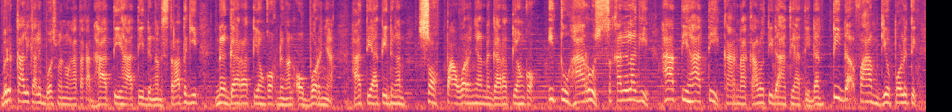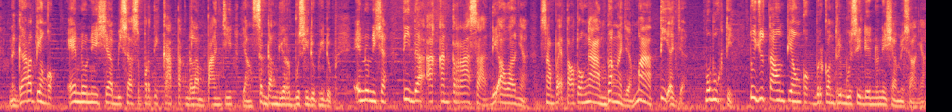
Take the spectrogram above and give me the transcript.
Berkali-kali Bosman mengatakan hati-hati dengan strategi negara Tiongkok dengan obornya. Hati-hati dengan soft powernya negara Tiongkok. Itu harus sekali lagi hati-hati karena kalau tidak hati-hati dan tidak paham geopolitik negara Tiongkok, Indonesia bisa seperti katak dalam panci yang sedang direbus hidup-hidup. Indonesia tidak akan terasa di awalnya sampai tahu-tahu ngambang aja, mati aja. Mau bukti? 7 tahun Tiongkok berkontribusi di Indonesia misalnya,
